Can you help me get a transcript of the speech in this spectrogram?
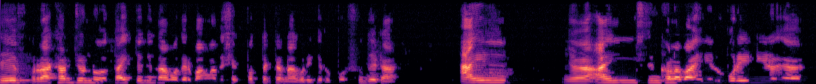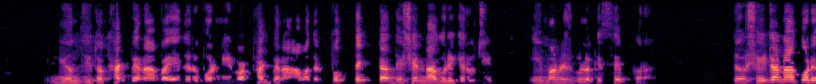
সেফ রাখার জন্য দায়িত্ব কিন্তু আমাদের বাংলাদেশের প্রত্যেকটা নাগরিকের উপর। শুধু এটা আইন আইন শৃঙ্খলা বাহিনীর উপরেই নিয়ন্ত্রিত থাকবে না বা এদের উপর নির্ভর থাকবে না। আমাদের প্রত্যেকটা দেশের নাগরিকের উচিত এই মানুষগুলোকে সেভ করা। তো সেটা না করে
